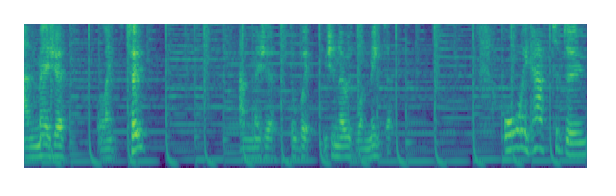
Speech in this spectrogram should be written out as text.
and measure length 2 and measure the width, which you know is one meter. All we have to do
